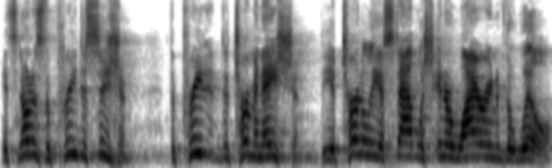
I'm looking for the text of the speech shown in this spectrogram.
It's known as the predecision the predetermination, the eternally established inner wiring of the will,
